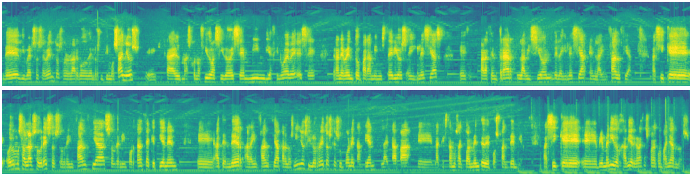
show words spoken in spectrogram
de diversos eventos a lo largo de los últimos años. Eh, quizá el más conocido ha sido ese MIN 19, ese gran evento para ministerios e iglesias eh, para centrar la visión de la iglesia en la infancia. Así que hoy vamos a hablar sobre eso, sobre infancia, sobre la importancia que tienen eh, atender a la infancia para los niños y los retos que supone también la etapa eh, en la que estamos actualmente de pospandemia. Así que bienvenido Javier, gracias por acompañarnos.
